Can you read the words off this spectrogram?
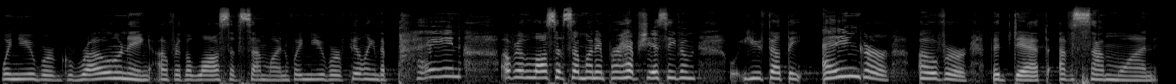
when you were groaning over the loss of someone, when you were feeling the pain over the loss of someone, and perhaps, yes, even you felt the anger over the death of someone?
